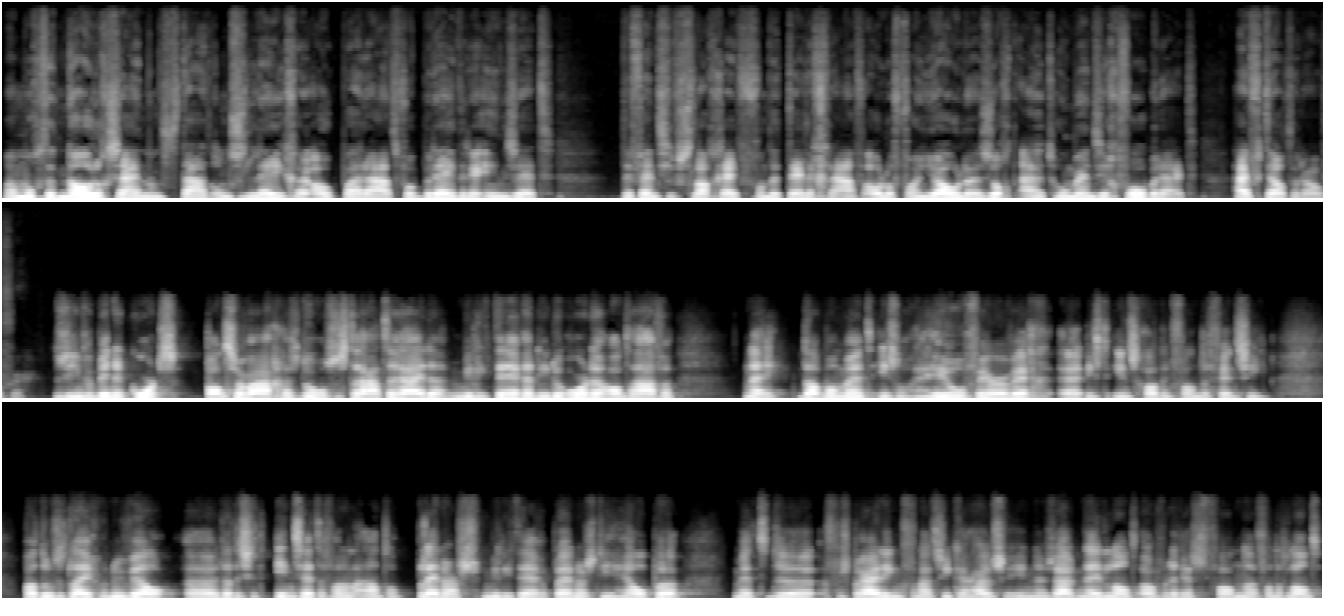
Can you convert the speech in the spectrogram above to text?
Maar mocht het nodig zijn, dan staat ons leger ook paraat voor bredere inzet. Defensieverslaggever van de Telegraaf, Olaf van Jolen, zocht uit hoe men zich voorbereidt. Hij vertelt erover. Zien we binnenkort panzerwagens door onze straten rijden? Militairen die de orde handhaven? Nee, dat moment is nog heel ver weg, uh, is de inschatting van Defensie. Wat doet het leger nu wel? Uh, dat is het inzetten van een aantal planners, militaire planners, die helpen met de verspreiding vanuit ziekenhuizen in uh, Zuid-Nederland over de rest van, uh, van het land.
